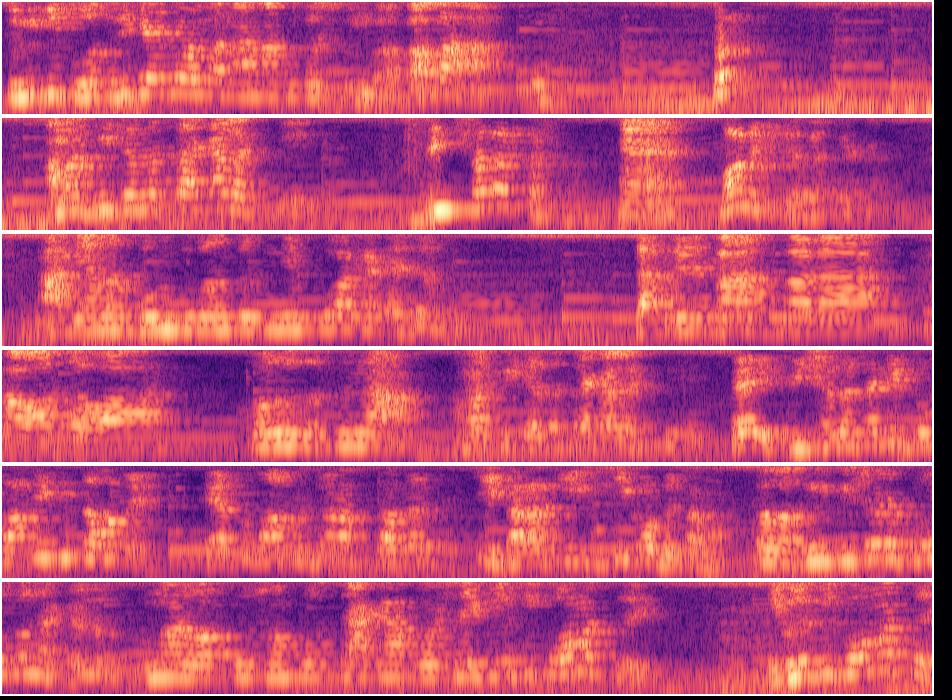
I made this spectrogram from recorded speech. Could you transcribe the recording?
তুমি কি পত্রিকায় পড়বা না আমার কথা শুনবা? বাবা! আমার বিশ হাজার টাকা লাগবে। বিশ হাজার টাকা? হ্যাঁ। মানে বিশ হাজার টাকা? আমি আমার বন্ধু বান্ধব নিয়ে কুয়াকাটায় যাব। তাদের বাস ভাড়া খাওয়া দাওয়া খরচ আছে না আমার বিশ হাজার টাকা লাগবে। এই বিশ হাজার টাকা তোমাকেই দিতে হবে? এত মানুষজন আছে তাদের কি তারা কি কি করবে তারা? বাবা তুমি বিষয়টা বোঝো না কেন? তোমার অর্থ সম্পদ টাকা পয়সা এগুলো কি কম আছে? এগুলো কি কম আছে?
